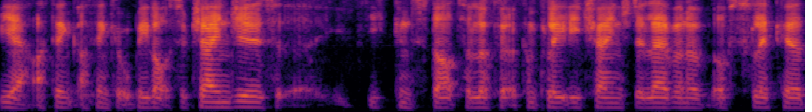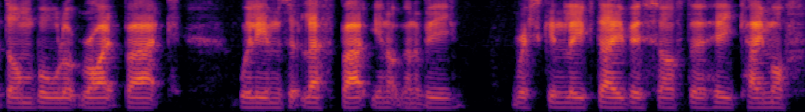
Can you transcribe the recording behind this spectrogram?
yeah, I think I think it will be lots of changes. You can start to look at a completely changed eleven of, of Slicker, Dom Ball at right back, Williams at left back. You're not going to be risking Leif Davis after he came off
